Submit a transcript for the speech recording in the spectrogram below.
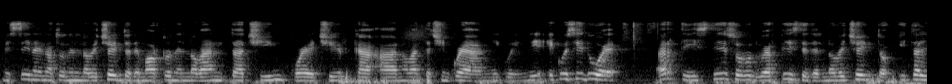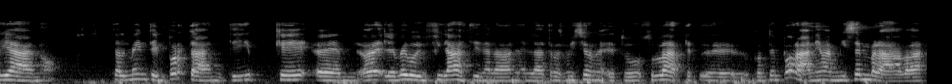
Messina è nato nel 900 ed è morto nel 95, circa a 95 anni quindi, e questi due artisti sono due artisti del Novecento italiano talmente importanti che ehm, li avevo infilati nella, nella trasmissione sull'arte eh, contemporanea, ma mi sembrava,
